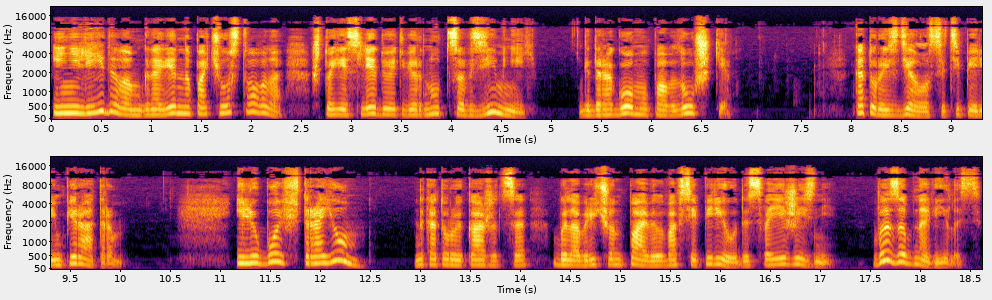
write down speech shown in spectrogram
И Нелидова мгновенно почувствовала, что ей следует вернуться в Зимний, к дорогому Павлушке, который сделался теперь императором. И любовь втроем, на которую, кажется, был обречен Павел во все периоды своей жизни, возобновилась.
